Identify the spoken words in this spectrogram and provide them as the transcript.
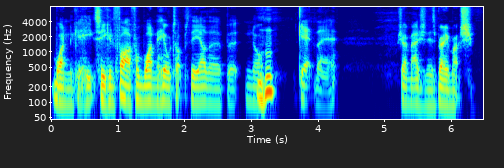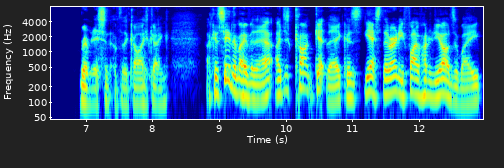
one heat. So you can fire from one hilltop to the other, but not Mhm. get there. Which I imagine is very much reminiscent of the guys going, I can see them over there. I just can't get there because, yes, they're only 500 yards away,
